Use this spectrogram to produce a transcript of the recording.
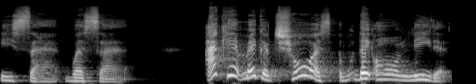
east side, west side. I can't make a choice. They all need it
